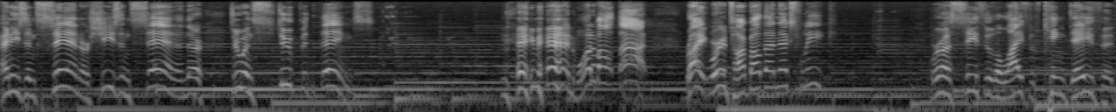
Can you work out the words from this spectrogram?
and he's in sin or she's in sin and they're doing stupid things? Amen. What about that? Right, we're going to talk about that next week. We're going to see through the life of King David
